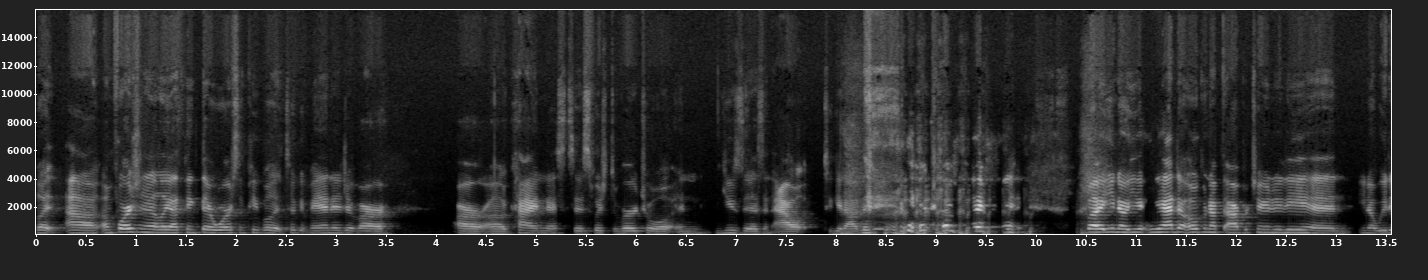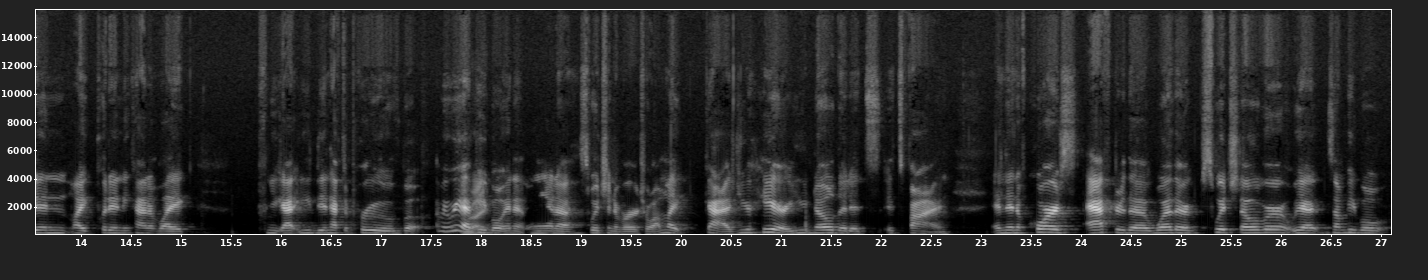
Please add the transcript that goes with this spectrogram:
but uh, unfortunately, I think there were some people that took advantage of our our uh, kindness to switch to virtual and use it as an out to get out of the but you know, you, we had to open up the opportunity, and you know, we didn't like put any kind of like you got you didn't have to prove. But I mean, we had right. people in Atlanta switching to virtual. I'm like, guys, you're here. You know that it's it's fine. And then, of course, after the weather switched over, we had some people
